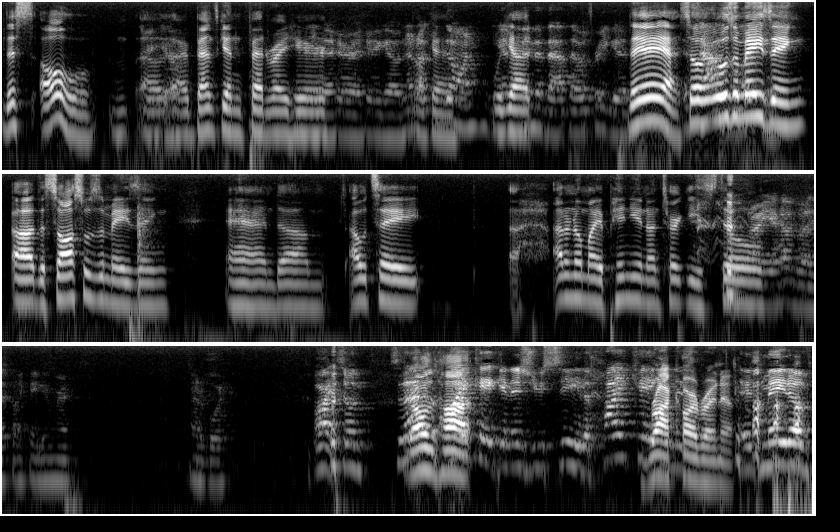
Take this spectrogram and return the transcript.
this oh, uh, There you go. all right, Ben's getting fed right Yeah, here. here, here you go. No, no, Okay. keep going. We You got- that. That was pretty good. Yeah, yeah, yeah. It So it was delicious. amazing. Uh, the sauce was amazing, and um, I would say, uh, I don't know, my opinion on turkey is still. All right, you have rice pie cake in here. Attaboy. All right, so so That that's was the hot. cake, and as you see, the pie cake rock is, hard right now. is made of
